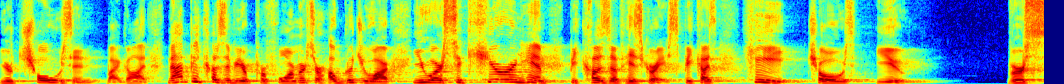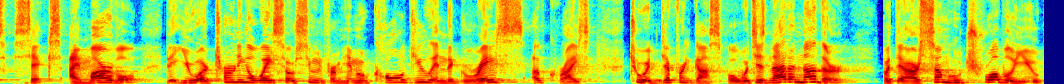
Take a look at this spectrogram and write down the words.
You're chosen by God. Not because of your performance or how good you are. You are secure in Him because of His grace, because He chose you. Verse 6 I marvel that you are turning away so soon from Him who called you in the grace of Christ to a different gospel, which is not another, but there are some who trouble you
